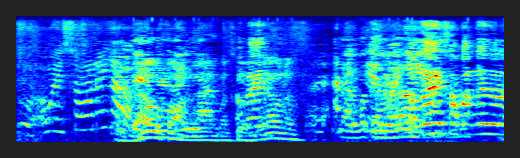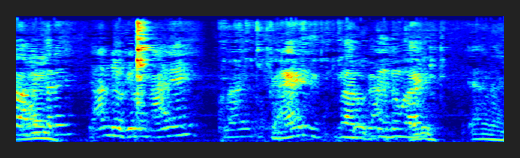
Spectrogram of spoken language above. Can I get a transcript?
của ông này so đấy nhở? Đâu còn đánh lại còn tiền nữa ăn Làm có tiền xong đây xong ăn đây rồi làm chân đi. Ăn được thì làm cái đi. Cái làm cái tiền đâu đánh. Em này.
